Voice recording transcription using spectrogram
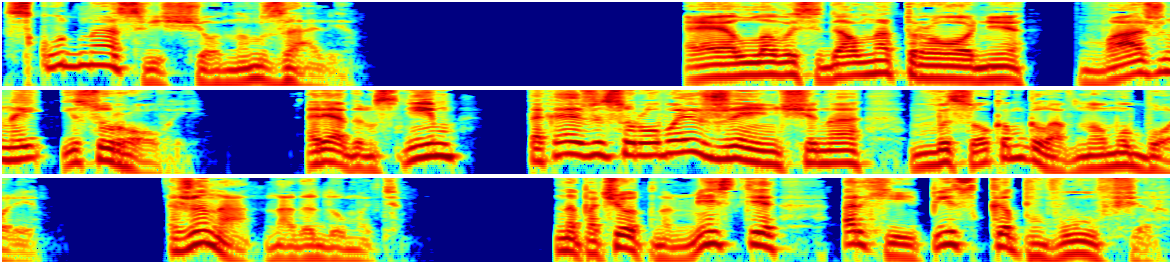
скудно освещенном зале. Элла восседал на троне, важный и суровый. Рядом с ним такая же суровая женщина в высоком головном уборе. Жена, надо думать. На почетном месте архиепископ Вулфер.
